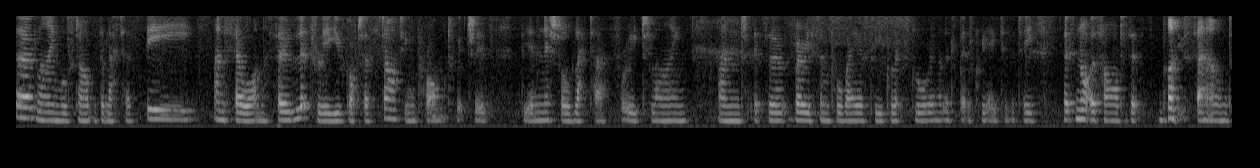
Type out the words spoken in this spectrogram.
third line will start with the letter B and so on. So, literally, you've got a starting prompt, which is the initial letter for each line, and it's a very simple way of people exploring a little bit of creativity. It's not as hard as it might sound,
